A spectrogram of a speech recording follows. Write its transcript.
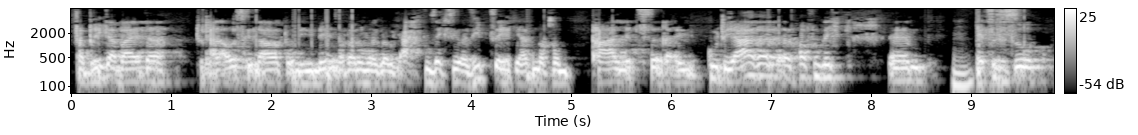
Fabrikarbeiter, total ausgelaugt und die Lebensarbeiter waren, glaube ich, 68 oder 70. Die hatten noch so ein paar letzte äh, gute Jahre, äh, hoffentlich. Ähm, mhm. Jetzt ist es so,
